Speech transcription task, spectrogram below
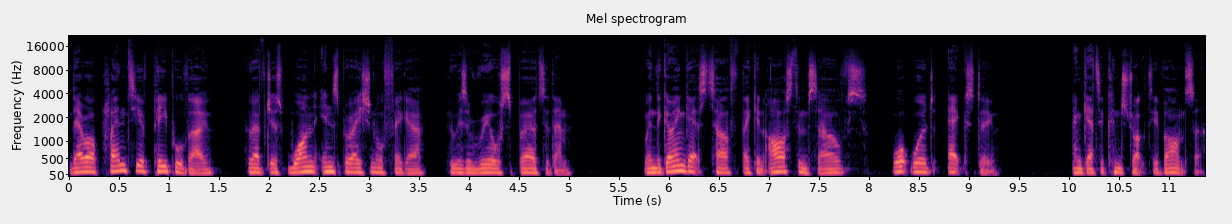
There are plenty of people, though, who have just one inspirational figure who is a real spur to them. When the going gets tough, they can ask themselves, What would X do? and get a constructive answer.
